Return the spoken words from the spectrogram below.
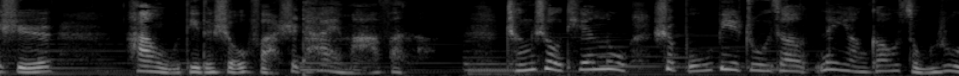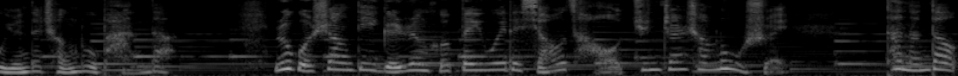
实，汉武帝的手法是太麻烦了。承受天禄是不必铸造那样高耸入云的承露盘的。如果上帝给任何卑微的小草均沾上露水，他难道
